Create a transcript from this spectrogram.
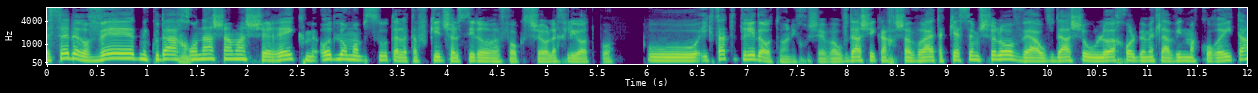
בסדר ונקודה אחרונה שמה שרייק מאוד לא מבסוט על התפקיד של סילר ופוקס שהולך להיות פה. הוא היא קצת הטרידה אותו אני חושב העובדה שהיא ככה שברה את הקסם שלו והעובדה שהוא לא יכול באמת להבין מה קורה איתה.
